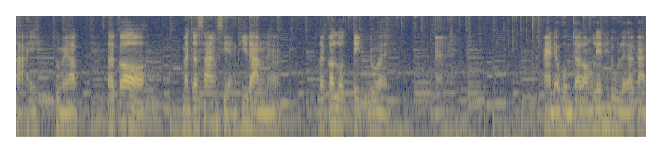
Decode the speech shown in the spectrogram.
ขายถูกไหมครับ แล้วก็มันจะสร้างเสียงที่ดังนะฮะ แล้วก็รถติดด้วย อ่าอ่าเดี๋ยวผมจะลองเล่นให้ดูเลยแล้วกัน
